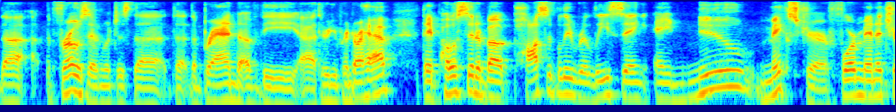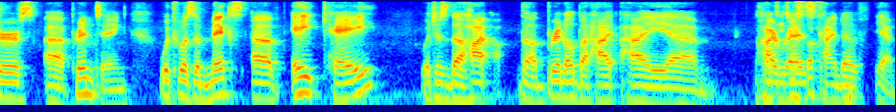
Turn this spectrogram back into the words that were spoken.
the, the Phrozen, which is the, the, the brand of the uh, 3D printer I have, they posted about possibly releasing a new mixture for miniatures uh, printing, which was a mix of 8K, which is the high the brittle but high high um, high res stuff. kind of yeah,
